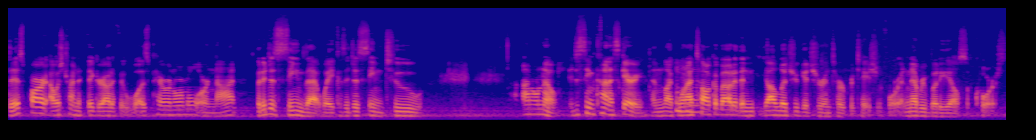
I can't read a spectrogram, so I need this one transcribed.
this part I was trying to figure out if it was paranormal or not, but it just seemed that way because it just seemed too. I don't know. It just seemed kind of scary, and like when I Mhm. talk about it, then I'll let you get your interpretation for it, and everybody else, of course.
